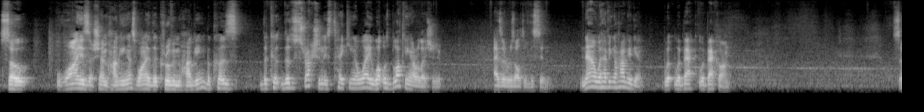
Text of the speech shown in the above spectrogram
So, why is Hashem hugging us? Why are the Kruvim hugging? Because the, the destruction is taking away what was blocking our relationship as a result of the sin. Now we're having a hug again. We're, we're back. We're back on. So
